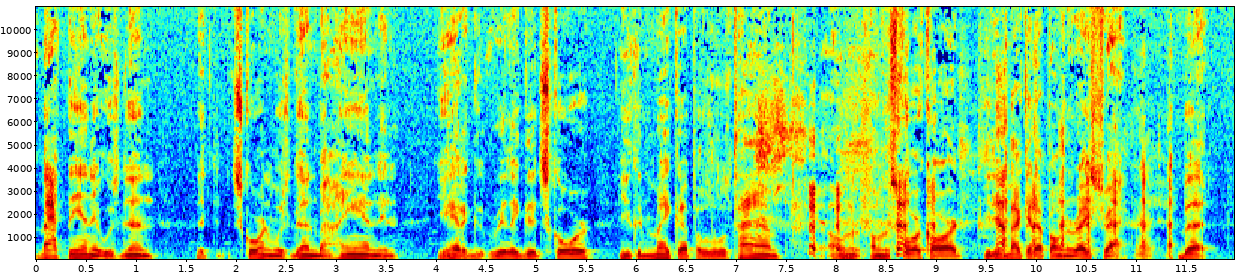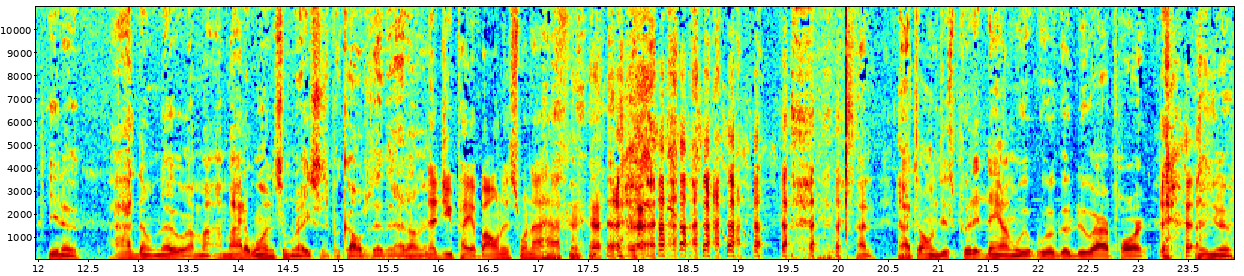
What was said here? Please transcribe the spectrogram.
Back then, it was done. The scoring was done by hand, and you had a really good score. You could make up a little time on on the scorecard. You didn't make it up on the racetrack, but you know. I don't know. I might, I might have won some races because of it. I don't know. Now, did you pay a bonus when that happened? I, I told him just put it down. We'll, we'll go do our part. you know.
